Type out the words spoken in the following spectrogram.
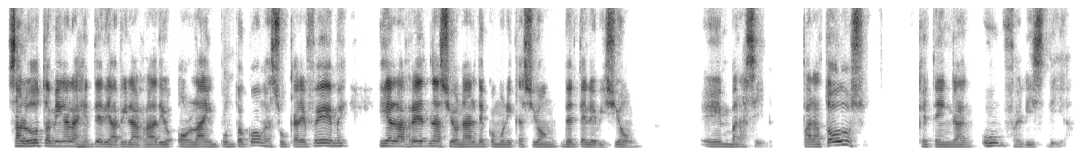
Saludos también a la gente de avilaradioonline.com, Azúcar FM y a la Red Nacional de Comunicación de Televisión en Brasil. Para todos, que tengan un feliz día.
